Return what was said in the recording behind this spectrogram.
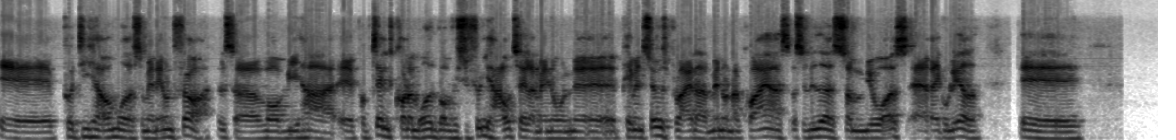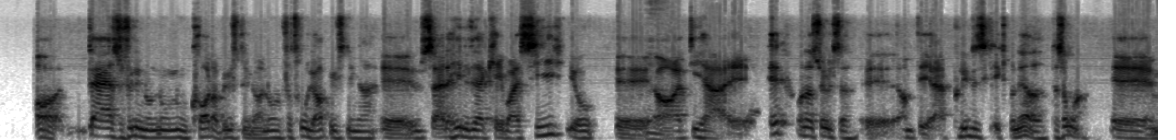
øh, på de her områder, som jeg nævnte før, altså hvor vi har øh, på betalingskortområdet, hvor vi selvfølgelig har aftaler med nogle øh, payment service provider, med nogle acquirers osv., som jo også er reguleret. Øh, og der er selvfølgelig nogle, nogle, nogle korte oplysninger og nogle fortrolige oplysninger. Øh, så er det hele det her KYC jo, øh, og de her øh, PEP-undersøgelser, øh, om det er politisk eksponerede personer. Øh,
